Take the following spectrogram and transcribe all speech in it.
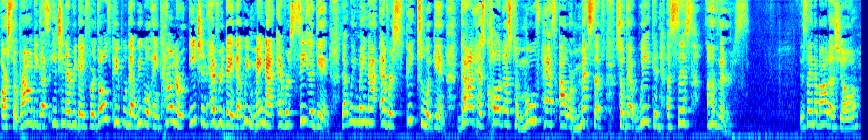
are surrounding us each and every day, for those people that we will encounter each and every day that we may not ever see again, that we may not ever speak to again. God has called us to move past our mess ups so that we can assist others. This ain't about us, y'all.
